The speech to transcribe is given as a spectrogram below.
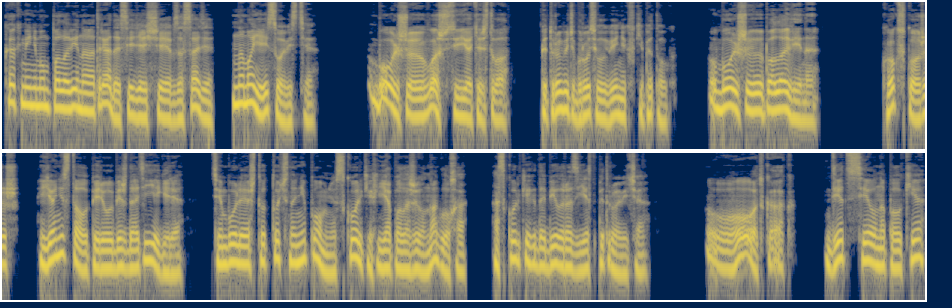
Как минимум половина отряда, сидящая в засаде, на моей совести. «Больше, ваше сиятельство», — Петрович бросил веник в кипяток. «Больше половины». «Как скажешь». Я не стал переубеждать егеря, тем более, что точно не помню, скольких я положил наглухо, а скольких добил разъезд Петровича. «Вот как!» Дед сел на полке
